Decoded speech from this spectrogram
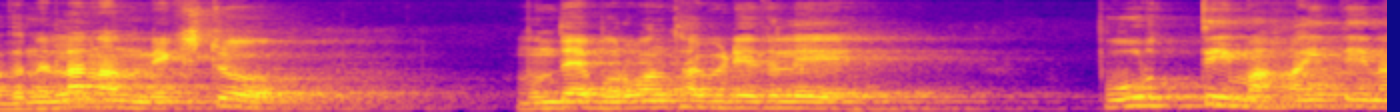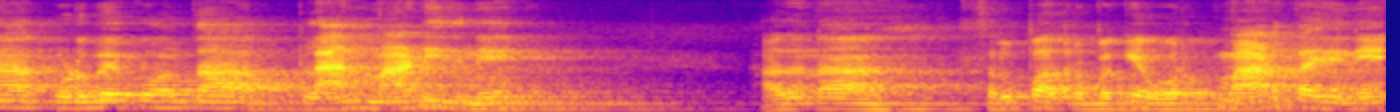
ಅದನ್ನೆಲ್ಲ ನಾನು ನೆಕ್ಸ್ಟು ಮುಂದೆ ಬರುವಂಥ ವೀಡಿಯೋದಲ್ಲಿ ಪೂರ್ತಿ ಮಾಹಿತಿನ ಕೊಡಬೇಕು ಅಂತ ಪ್ಲ್ಯಾನ್ ಮಾಡಿದ್ದೀನಿ. ಅದನ್ನು ಸ್ವಲ್ಪ ಅದ್ರ ಬಗ್ಗೆ ವರ್ಕ್ ಮಾಡ್ತಾಯಿದ್ದೀನಿ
